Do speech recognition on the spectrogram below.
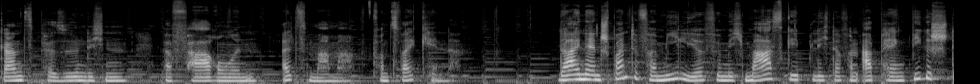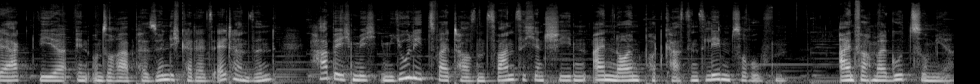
ganz persönlichen Erfahrungen als Mama von zwei Kindern. Da eine entspannte Familie für mich maßgeblich davon abhängt, wie gestärkt wir in unserer Persönlichkeit als Eltern sind, habe ich mich im Juli 2020 entschieden, einen neuen Podcast ins Leben zu rufen. Einfach mal gut zu mir.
